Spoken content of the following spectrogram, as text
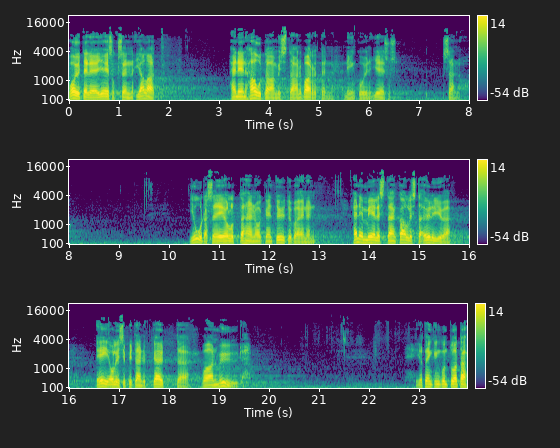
voitelee Jeesuksen jalat hänen hautaamistaan varten, niin kuin Jeesus sanoo. Juudas ei ollut tähän oikein tyytyväinen. Hänen mielestään kallista öljyä ei olisi pitänyt käyttää, vaan myydä. Jotenkin kun tuota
